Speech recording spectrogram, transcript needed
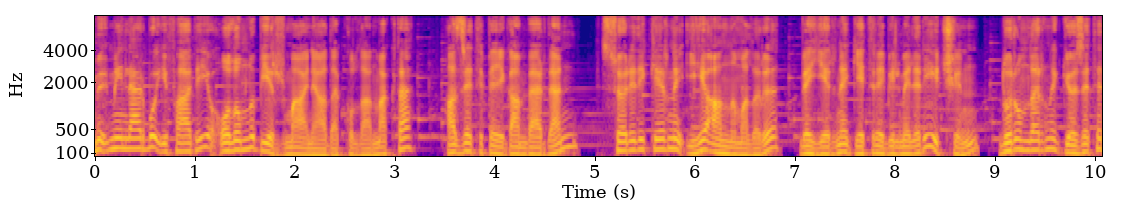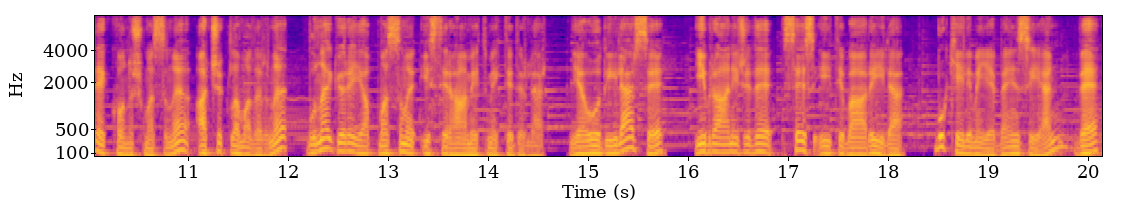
Müminler bu ifadeyi olumlu bir manada kullanmakta, Hz. Peygamber'den söylediklerini iyi anlamaları ve yerine getirebilmeleri için durumlarını gözeterek konuşmasını, açıklamalarını buna göre yapmasını istirham etmektedirler. Yahudilerse İbranice'de ses itibarıyla bu kelimeye benzeyen ve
